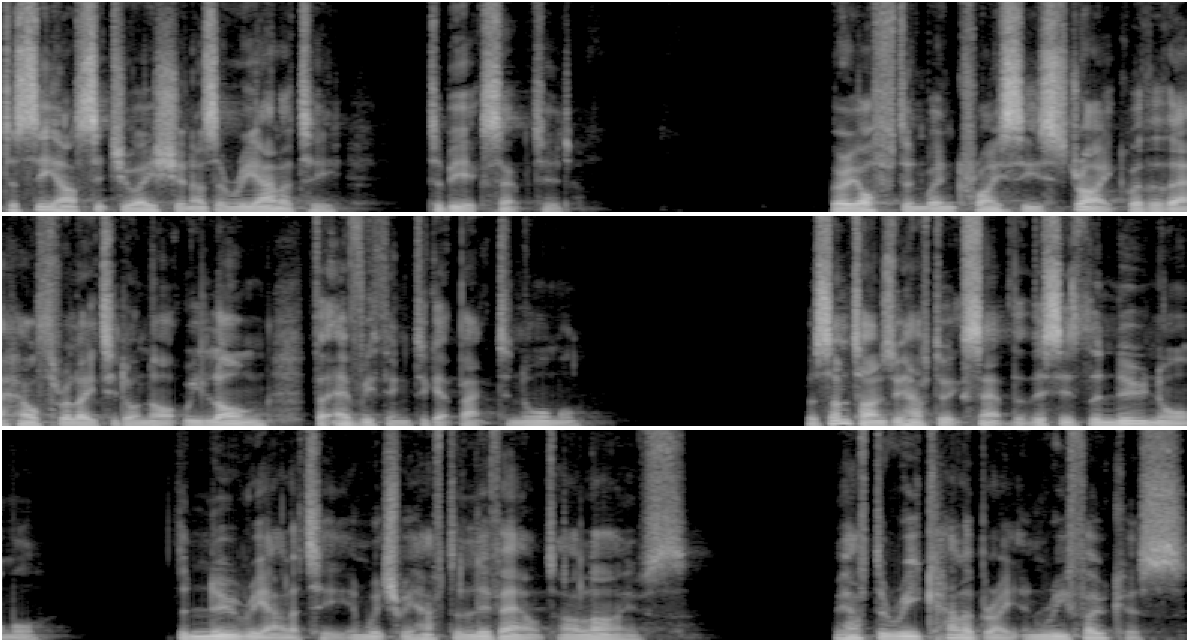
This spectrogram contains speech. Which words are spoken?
to see our situation as a reality to be accepted. Very often, when crises strike, whether they're health related or not, we long for everything to get back to normal. But sometimes we have to accept that this is the new normal the new reality in which we have to live out our lives. We have to recalibrate and refocus,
